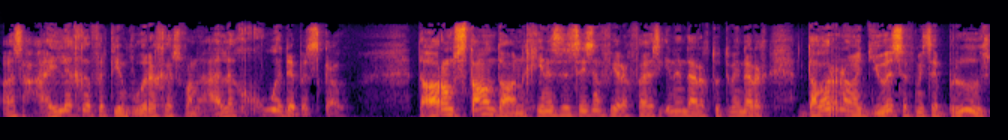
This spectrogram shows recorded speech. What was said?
as heilige verteenwoordigers van hulle gode beskou. Daarom staan daar in Genesis 46 vers 31 tot 32: Daarna het Josef met sy broers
